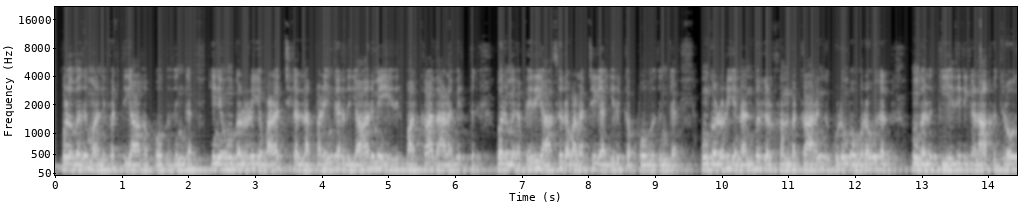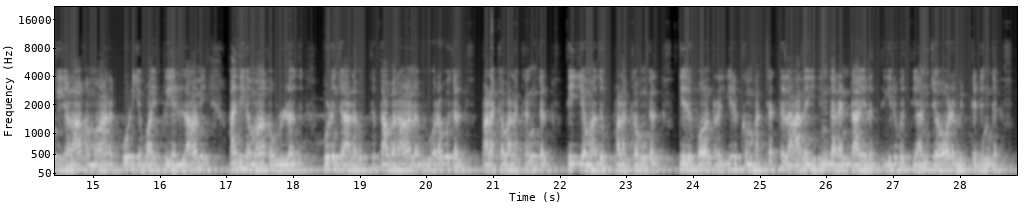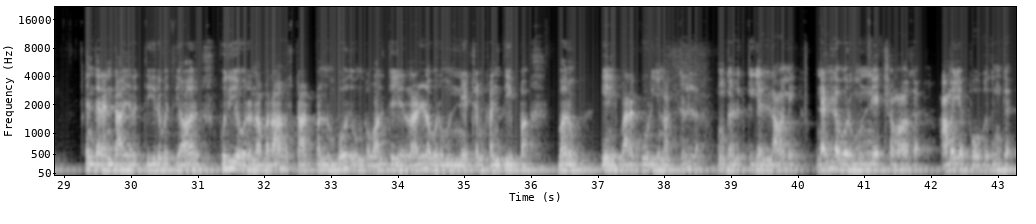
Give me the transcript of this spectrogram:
முழுவதும் நிவர்த்தியாக போகுதுங்க இனி உங்களுடைய வளர்ச்சிகள் அப்படிங்கிறது யாருமே எதிர்பார்க்காத அளவிற்கு ஒரு மிகப்பெரிய அசுர வளர்ச்சியாக இருக்க போகுதுங்க. உங்களுடைய நண்பர்கள் சொந்தக்காரங்க குடும்ப உறவுகள் உங்களுக்கு எதிரிகளாக துரோகிகளாக மாறக்கூடிய வாய்ப்பு எல்லாமே அதிகமாக உள்ளது. முடிஞ்ச அளவுக்கு தவறான உறவுகள் பழக்க வழக்கங்கள் தீய மது பழக்கங்கள் இது போன்ற இருக்கும் பட்சத்தில் அதை இந்த ரெண்டாயிரத்தி இருபத்தி அஞ்சோட விட்டுடுங்க. இந்த ரெண்டாயிரத்தி இருபத்தி ஆறு புதிய ஒரு நபராக ஸ்டார்ட் பண்ணும்போது உங்கள் வாழ்க்கையில் நல்ல ஒரு முன்னேற்றம் கண்டிப்பாக வரும். இனி வரக்கூடிய நாட்களில் உங்களுக்கு எல்லாமே நல்ல ஒரு முன்னேற்றமாக அமையப் போகுதுங்க.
